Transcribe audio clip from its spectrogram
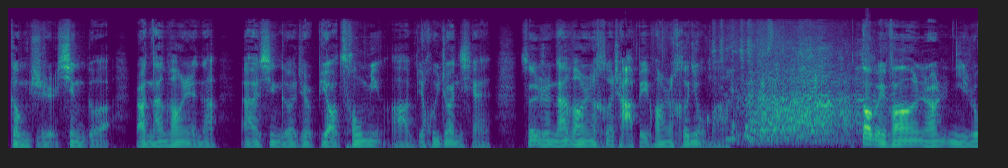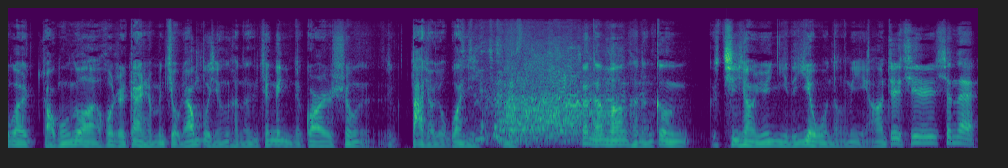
耿直性格，然后南方人呢。啊，性格就是比较聪明啊，比较会赚钱，所以说南方人喝茶，北方人喝酒嘛。到北方，然后你如果找工作或者干什么，酒量不行，可能真跟你的官儿升大小有关系啊。在南方，可能更倾向于你的业务能力啊。这其实现在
